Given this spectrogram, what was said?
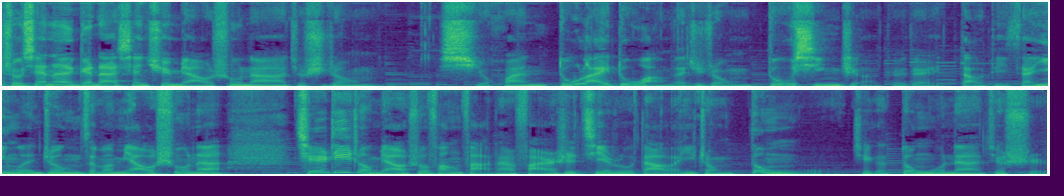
首先呢，跟大家先去描述呢，就是这种喜欢独来独往的这种独行者，对不对？到底在英文中怎么描述呢？其实第一种描述方法呢，反而是介入到了一种动物，这个动物呢就是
